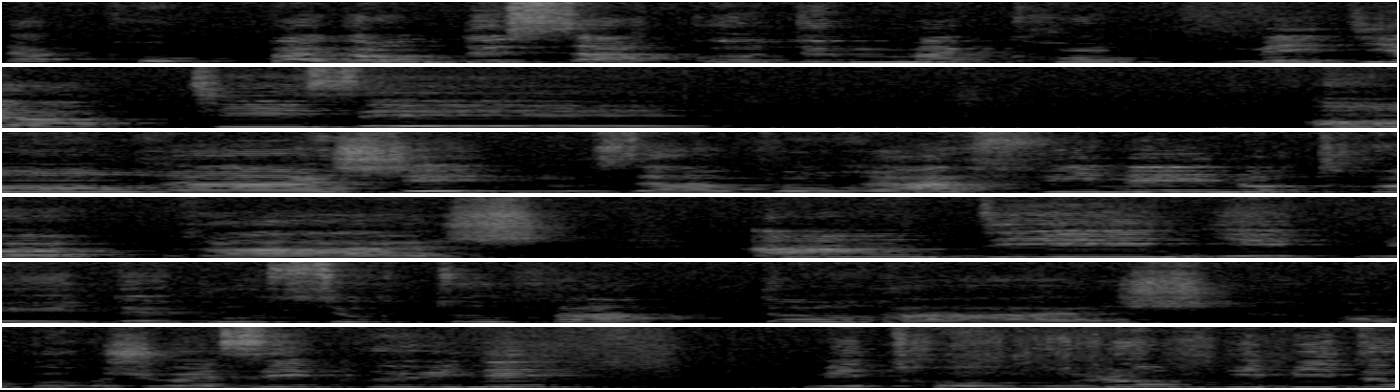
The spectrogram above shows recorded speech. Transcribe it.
la propagande de Sarko, de Macron médiatisée. Enragés, nous avons raffiné notre rage, indignés, nus debout, surtout pas d'orage, en bourgeoisie ruinée, métro, boulot, libido,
